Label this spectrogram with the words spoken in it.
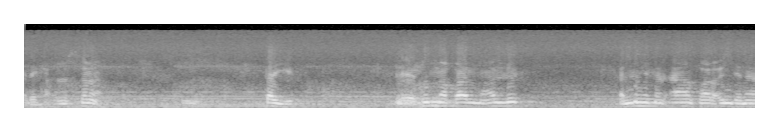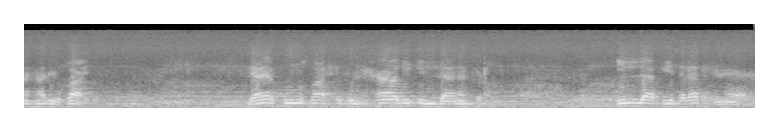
هذا حق السماع. طيب. ثم قال المؤلف أنهم الآن صار عندنا هذه القاعدة. لا يكون صاحب الحال إلا نكرة إلا في ثلاثة مواضع؟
